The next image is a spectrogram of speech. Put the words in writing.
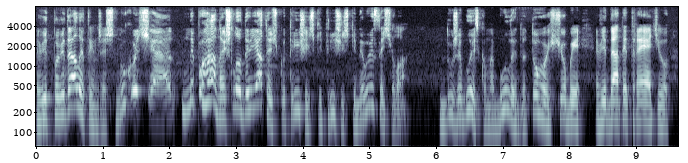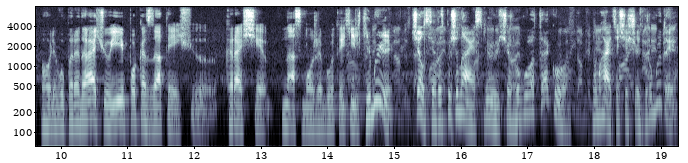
Відповідали тим же ж. Ну, хоча непогано йшло дев'яточку, трішечки, трішечки не вистачило. Дуже близько ми були до того, щоб віддати третю гольову передачу і показати, що краще нас може бути тільки ми. Челсі розпочинає свою чергову атаку, намагається ще щось зробити.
